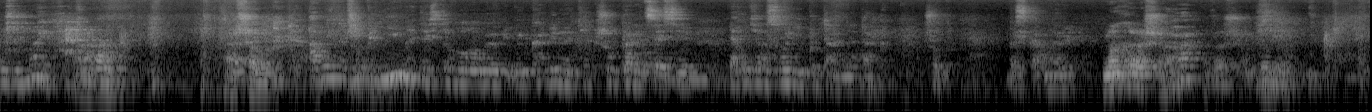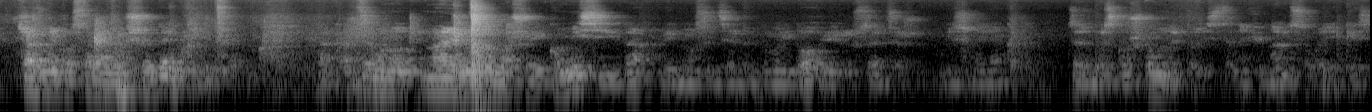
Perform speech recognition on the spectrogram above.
Ви знімаєте? А що ви? А ви тоді підніметесь до голови в кабінеті, якщо перед сесією. Я хотіла свої питання, так, щоб без камери. Ну, хорошо. Ага. Хорошо, Час ми постараємось швиденько. Так, а це воно навіть до нашої комісії, да, відноситься, я так думаю, договір і все це ж більш ніяка. Це безкоштовне, тобто це не фінансове якесь.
